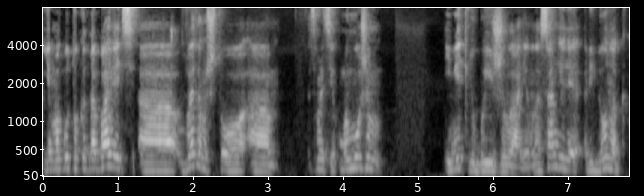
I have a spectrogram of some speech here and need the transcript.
Я могу только добавить а, в этом, что, а, смотрите, мы можем иметь любые желания, но на самом деле ребенок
